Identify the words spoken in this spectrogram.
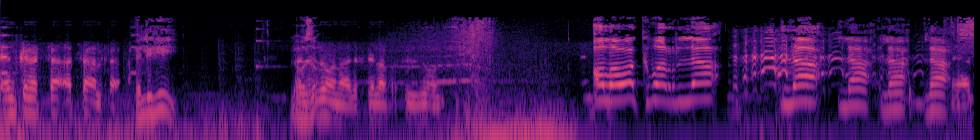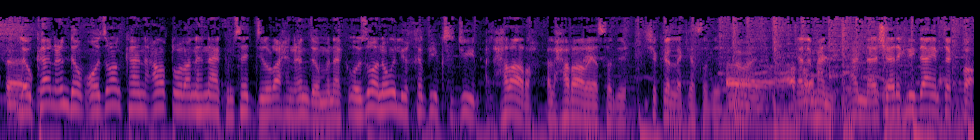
يمكن الث- الثالثه اللي هي. الأوزون. الزون هذا اختلاف الزون الله أكبر لا لا لا لا لا. يا. لو كان عندهم أوزون كان على طول أنا هناك مسجل ورايحين عندهم هناك. أوزون هو اللي يخلي فيه أكسجين. الحرارة الحرارة يا صديق. شكرا لك يا صديق. آه، تمام. يلا مهند. مهند شاركني دايم تكفى.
